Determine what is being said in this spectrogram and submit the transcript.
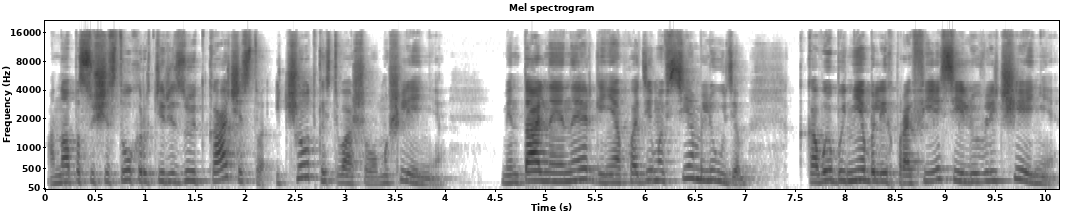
Она по существу характеризует качество и четкость вашего мышления. Ментальная энергия необходима всем людям, каковы бы ни были их профессии или увлечения.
